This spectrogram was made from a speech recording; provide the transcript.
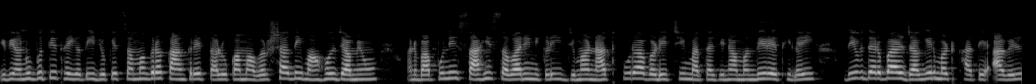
એવી અનુભૂતિ થઈ હતી જોકે સમગ્ર કાંકરેજ તાલુકામાં વરસાદી માહોલ જામ્યો અને બાપુની શાહી સવારી નીકળી જેમાં નાથપુરા, વડેચી માતાજીના મંદિરેથી લઈ દેવ દરબાર જાગીર મઠ ખાતે આવેલ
